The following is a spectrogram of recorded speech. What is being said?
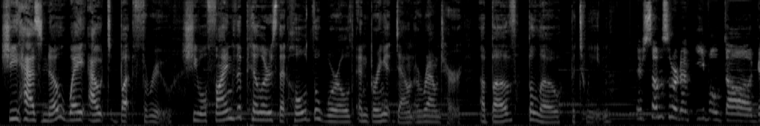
She has no way out but through. She will find the pillars that hold the world and bring it down around her, above, below, between. There's some sort of evil dog.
